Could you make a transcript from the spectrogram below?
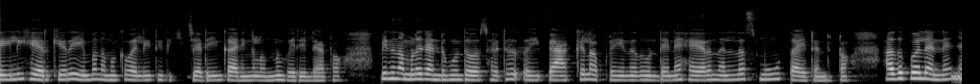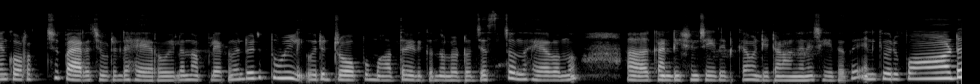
ഡെയിലി ഹെയർ കെയർ ചെയ്യുമ്പോൾ നമുക്ക് വലിയ രീതിക്ക് ചെടിയും കാര്യങ്ങളൊന്നും വരില്ല കേട്ടോ. പിന്നെ നമ്മൾ രണ്ട് മൂന്ന് ദിവസമായിട്ട് ഈ പാക്കുകൾ അപ്ലൈ ചെയ്യുന്നത് കൊണ്ട് തന്നെ ഹെയർ നല്ല സ്മൂത്ത് ആയിട്ടുണ്ട് കേട്ടോ. അതുപോലെ തന്നെ ഞാൻ കുറച്ച് പാരച്യൂട്ടിന്റെ ഹെയർ ഓയിലൊന്ന് അപ്ലൈ ആക്കുന്നുണ്ട്. ഒരു തുള്ളി ഒരു ഡ്രോപ്പ് മാത്രമേ എടുക്കുന്നുള്ളൂ കേട്ടോ. ജസ്റ്റ് ഒന്ന് ഹെയർ ഒന്ന് കണ്ടീഷൻ ചെയ്തെടുക്കാൻ വേണ്ടിയിട്ടാണ് അങ്ങനെ ചെയ്തത്. എനിക്ക് ഒരുപാട്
